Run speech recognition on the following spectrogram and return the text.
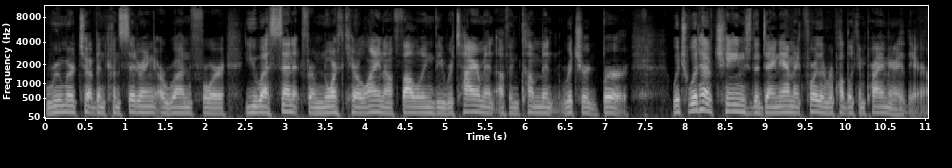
rumored to have been considering a run for U.S. Senate from North Carolina following the retirement of incumbent Richard Burr, which would have changed the dynamic for the Republican primary there.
